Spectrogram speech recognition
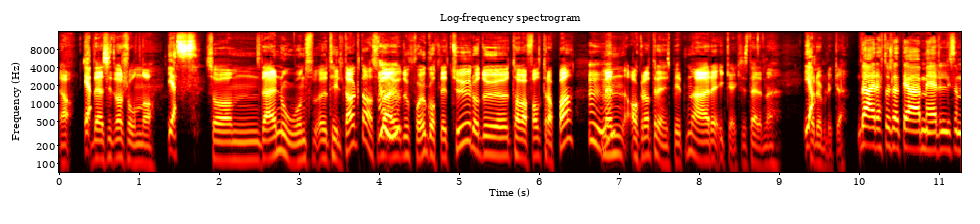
Ja, så Ja. Det er situasjonen nå. Yes. Så mm, det er noen tiltak, da. Så det er jo, du får jo gått litt tur, og du tar i hvert fall trappa. Mhm. Men akkurat treningsbiten er ikke-eksisterende Ja. for øyeblikket. Det er rett og slett, Jeg er mer liksom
